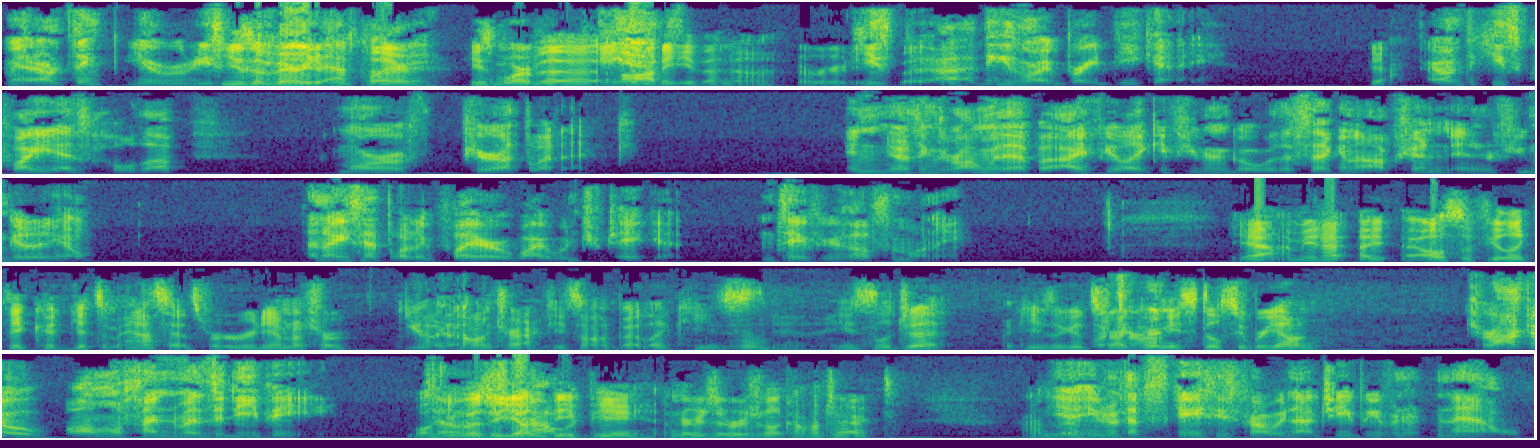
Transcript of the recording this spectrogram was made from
I mean, I don't think you know, Rudy's. He's a very different player. high. He's more of a He. Adi than a, a Rudy. He's, but, I uh, think he's more like Bright Dike. Yeah. I don't think he's quite as hold up, more of pure athletic. And nothing's wrong with that, but I feel like if you're gonna go with a second option, and if you can get a you know a nice athletic player, why wouldn't you take it and save yourself some money? yeah, I mean, I, I I also feel like they could get some assets for Rudy. I'm not sure what You kind of contract he's on, but like he's mm-hmm. he's legit. Like he's a good Well, striker, Toron- and he's still super young. Toronto almost signed him as a DP. Well, So he was a young probably- DP under his original contract. And Yeah, then- even if that's the case, he's probably not cheap even now.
